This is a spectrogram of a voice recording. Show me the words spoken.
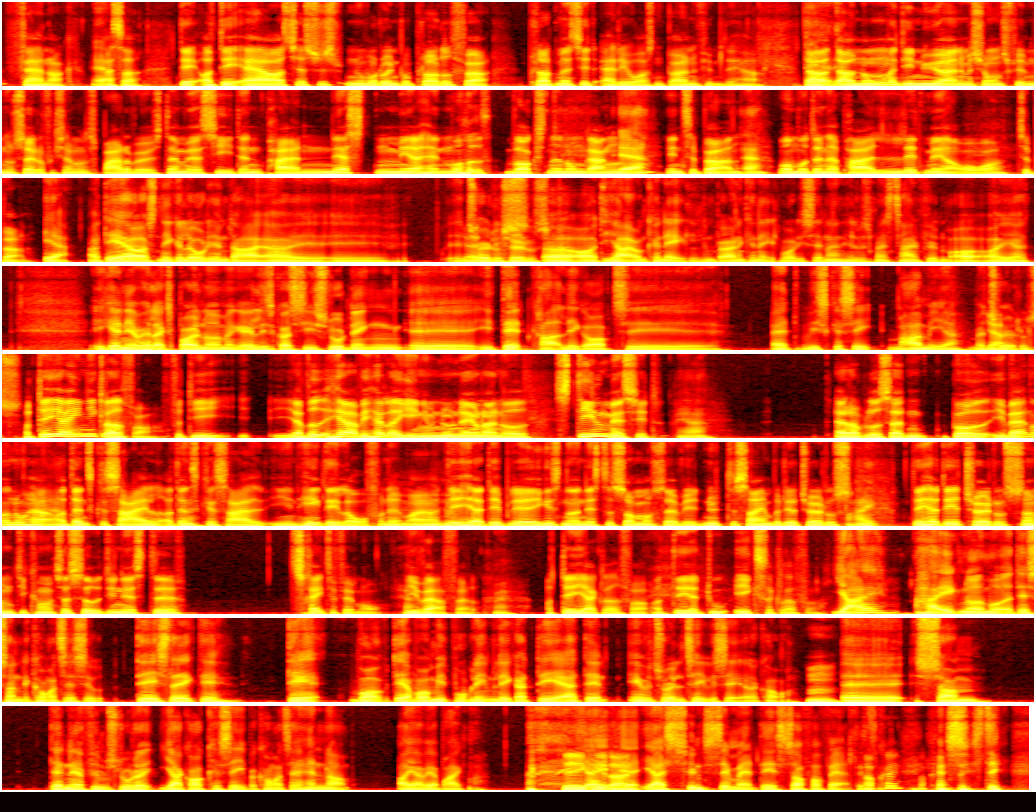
fair nok. Ja. Altså, det, og det er også, jeg synes, nu var du inde på plottet før, plotmæssigt er det jo også en børnefilm, det her. Der, er det. der er jo nogle af de nyere animationsfilm, nu sagde du for eksempel Spider-Verse, den vil jeg sige, den peger næsten mere hen mod voksne nogle gange, Ja. end til børn, Ja. hvorimod den her peger lidt mere over til børn. Ja, og det er også Nickelodeon, der ejer øh, øh, Ja, Turtles, Turtles, ja. og, og de har jo en kanal, en børnekanal, hvor de sender en helvedes masse tegnfilm, og, og jeg, igen, jeg vil heller ikke spoil noget, men jeg kan lige så godt sige, at slutningen øh, i den grad ligger op til, at vi skal se meget mere med ja. Turtles. Og det er jeg egentlig glad for, fordi jeg ved, her er vi heller ikke enige, men nu nævner jeg noget. Stilmæssigt Ja. er der blevet sat en båd i vandet nu her, Ja. ja. og den skal sejle, og den skal sejle i en hel del år, fornemmer jeg. Mhm. Det her, det bliver ikke sådan noget, næste sommer ser vi et nyt design på de her Turtles. Nej. Det her, det er Turtles, som de kommer til at se ud de næste 3-5 år, ja. i hvert fald. Ja. Og det er jeg glad for, og det er du ikke så glad for. Jeg har ikke noget mod, at det er sådan, det kommer til at se ud. Det er slet ikke det. det hvor, der, hvor mit problem ligger, det er den eventuelle tv-serie, der kommer. Mm. Øh, som den her film slutter, jeg godt kan se, hvad kommer til at handle om, og jeg at brække mig. Det er ikke jeg, dig. jeg, jeg synes simpelthen, det er så forfærdeligt. Okay, okay. Jeg synes, det er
